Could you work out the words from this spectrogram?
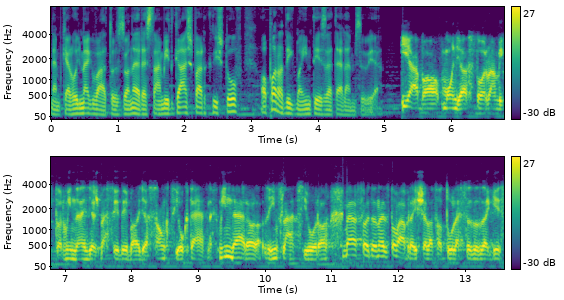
nem kell, hogy megváltozzon, erre számít Gáspár Kristóf, a Paradigma Intézet elemzője. Hiába mondja azt Orbán Viktor minden egyes beszédében, hogy a szankciók tehetnek mindenről, az inflációról. Belföldön ez továbbra is eladható lesz ez az egész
